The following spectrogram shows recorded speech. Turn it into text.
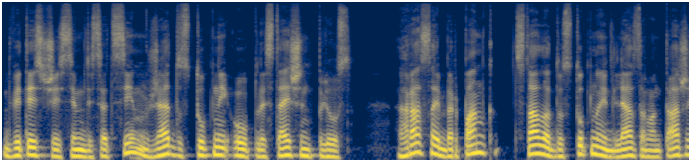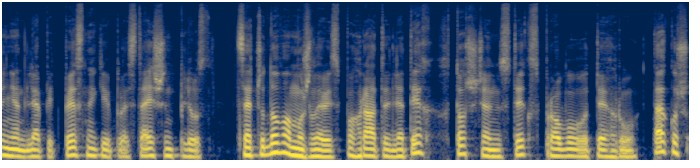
2077 вже доступний у PlayStation Plus. Гра Cyberpunk стала доступною для завантаження для підписників PlayStation Plus. Це чудова можливість пограти для тих, хто ще не встиг спробувати гру. Також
